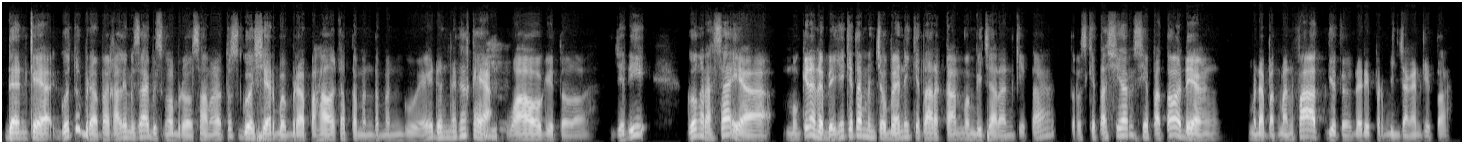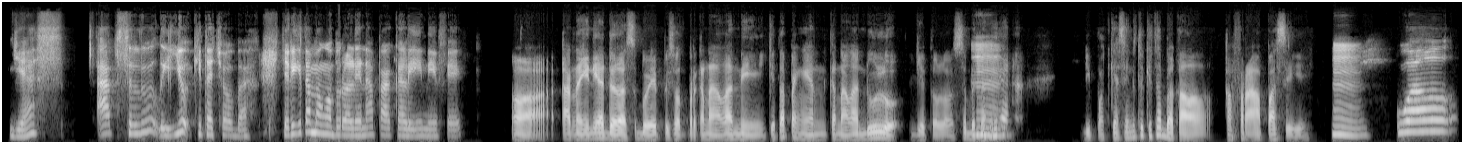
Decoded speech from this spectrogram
Dan kayak gue tuh berapa kali misalnya habis ngobrol sama lo, terus gue share beberapa hal ke teman-teman gue, dan mereka kayak Hmm. wow gitu loh. Jadi gue ngerasa ya mungkin ada baiknya kita mencoba nih, kita rekam pembicaraan kita, terus kita share, siapa tahu ada yang mendapat manfaat gitu dari perbincangan kita. Yes, absolutely. Yuk kita coba. Jadi kita mau ngobrolin apa kali ini, Vic? Oh, karena ini adalah sebuah episode perkenalan nih, kita pengen kenalan dulu gitu loh. Sebenarnya di podcast ini tuh kita bakal cover apa sih? Hmm. Well,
